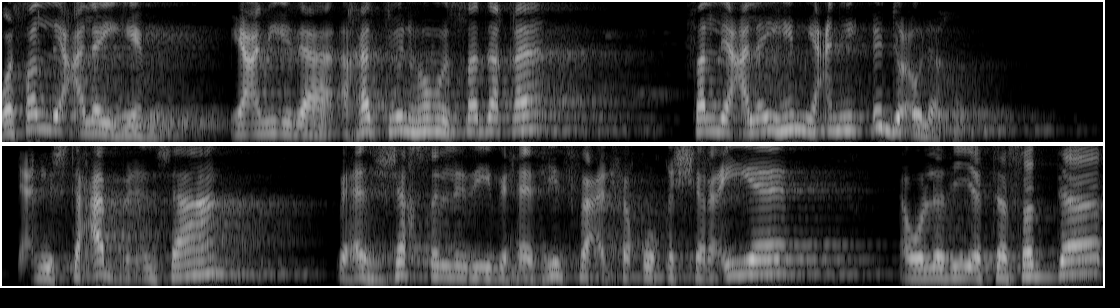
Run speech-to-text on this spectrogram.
وصل عليهم. يعني إذا أخذت منهم الصدقة صل عليهم يعني ادعو لهم. يعني يستحب الإنسان بحيث الشخص الذي بحيث يدفع الحقوق الشرعية أو الذي يتصدق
